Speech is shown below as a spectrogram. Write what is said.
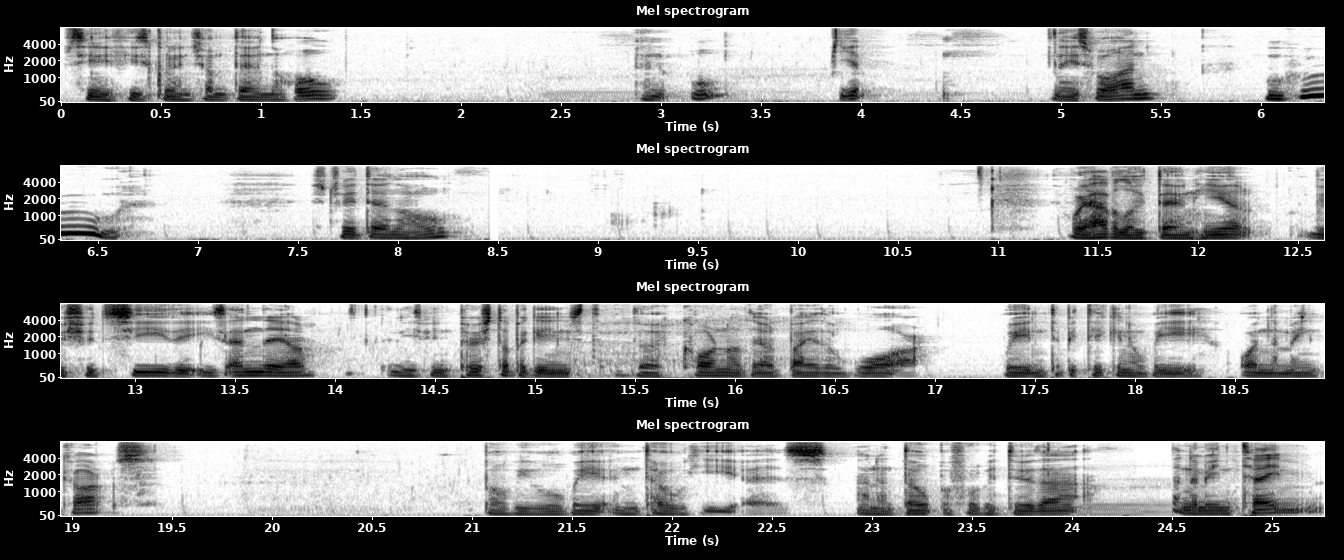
seeing if he's going to jump down the hole. And oh, yep, nice one. Woohoo! Straight down the hole. We have a look down here, we should see that he's in there and he's been pushed up against the corner there by the water, waiting to be taken away on the minecarts. But we will wait until he is an adult before we do that. In the meantime,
